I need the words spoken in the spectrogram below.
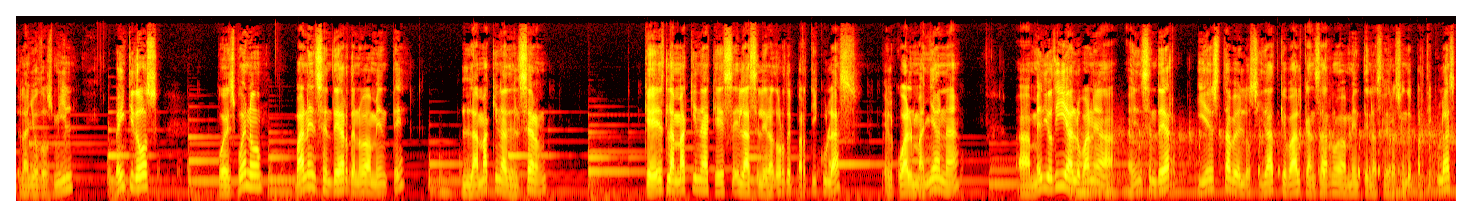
del año 2022. Pues bueno, van a encender de nuevamente la máquina del CERN, que es la máquina que es el acelerador de partículas el cual mañana a mediodía lo van a, encender y esta velocidad que va a alcanzar nuevamente la aceleración de partículas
